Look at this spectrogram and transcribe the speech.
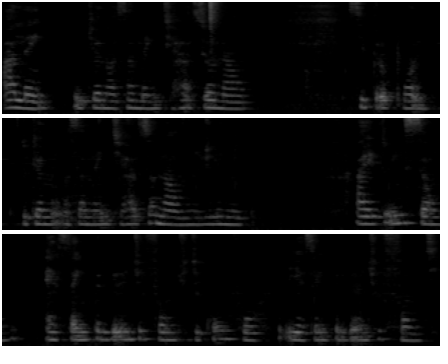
além do que a nossa mente racional se propõe do que a nossa mente racional nos limita. A intuição é sempre grande fonte de conforto e é sempre grande fonte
